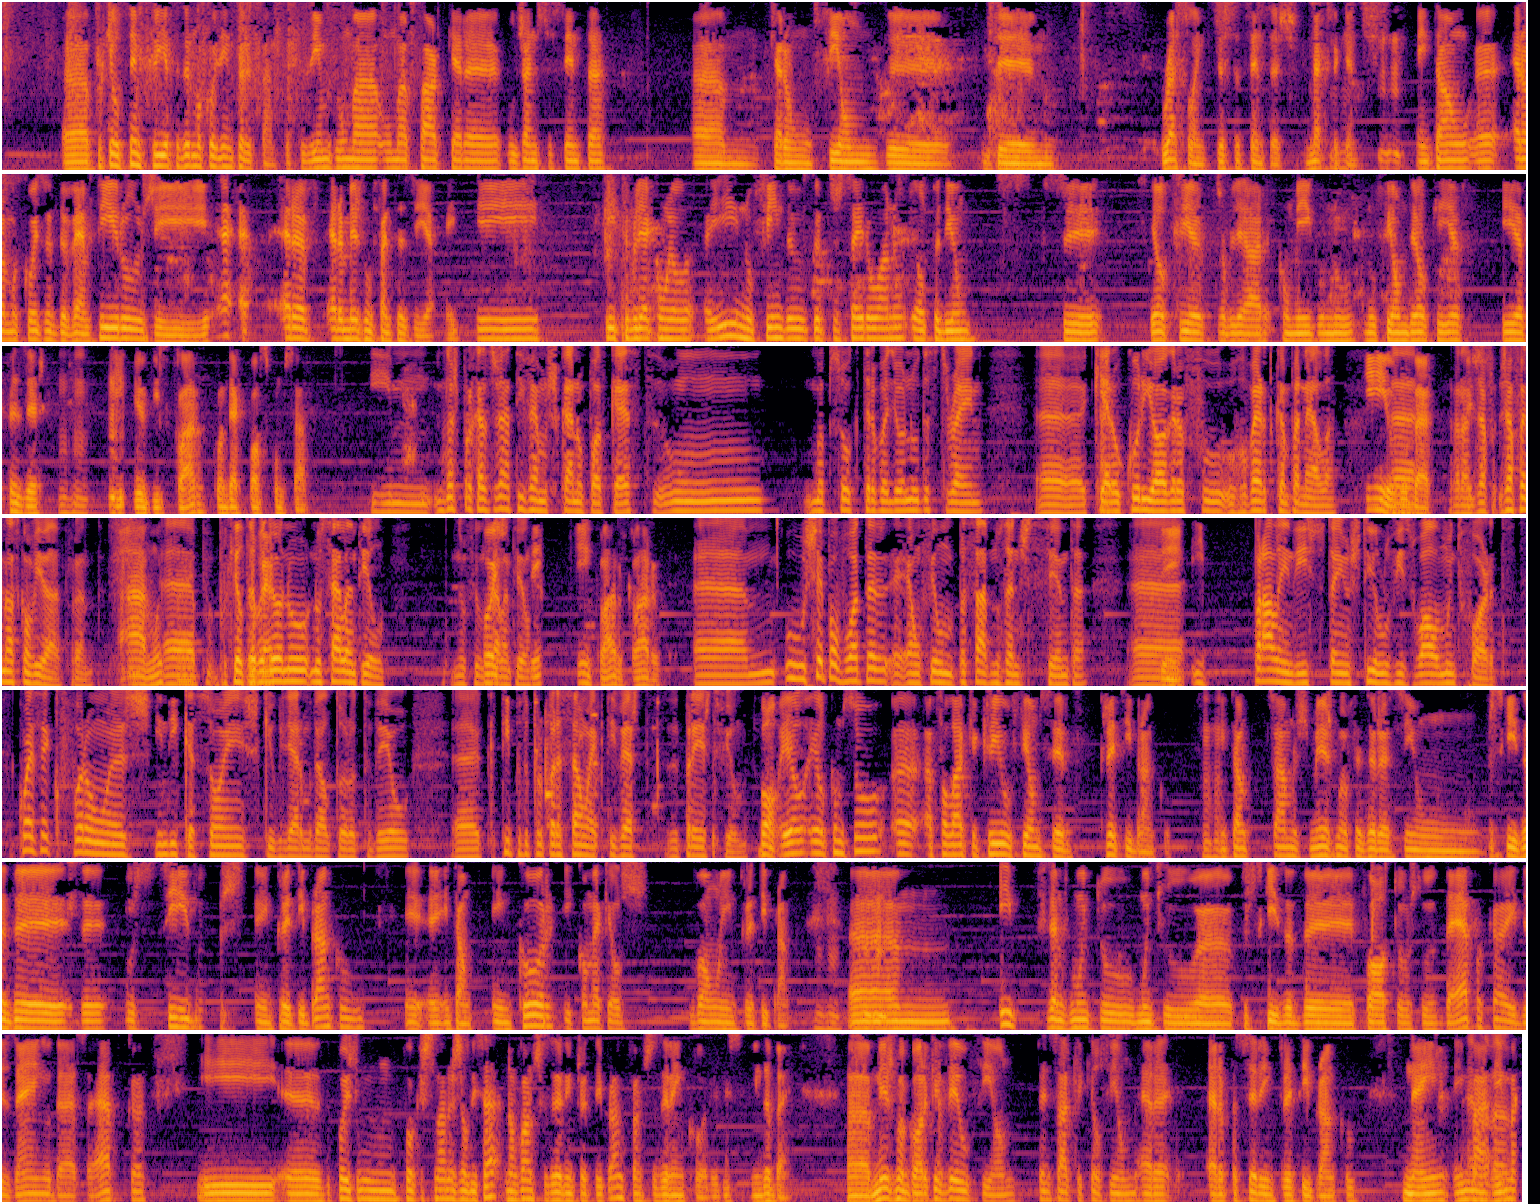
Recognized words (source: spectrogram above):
uh, porque ele sempre queria fazer uma coisa interessante. Fazíamos uma, uma parte que era os anos 60, um, que era um filme de, de wrestling, de 60, Mexican. Então uh, era uma coisa de vampiros e eh, eh, era, era mesmo fantasia. E, e, trabalhei com ele aí. No fim do, do terceiro ano, ele pediu-me se, se ele queria trabalhar comigo no, no filme dele que ia, ia fazer. Uhum. E eu disse, claro, quando é que posso começar? E hum, nós, por acaso, já tivemos cá no podcast um- uma pessoa que trabalhou no The Strain, uh, que era o coreógrafo Roberto Campanella. Sim, o Uh, Roberto. pronto, já, foi- já foi nosso convidado, pronto. Ah, muito Uh, bem. porque ele trabalhou no, no Silent Hill. No filme Pois, Silent Hill. sim, sim, claro, claro. O Shape of Water é um filme passado nos anos 60 uh, Sim. e, para além disto, tem um estilo visual muito forte. Quais é que foram as indicações que o Guilherme Del Toro te deu? Uh, que tipo de preparação é que tiveste para este filme? Bom, ele, ele começou a, a falar que queria o filme ser preto e branco. Uhum. Então começámos mesmo a fazer assim uma pesquisa de, de os tecidos em preto e branco, e- e- então em cor e como é que eles vão em preto e branco. Uhum. Um, e fizemos muito, muito uh, pesquisa de fotos do, da época e desenho dessa época. E uh, depois de um, poucas semanas ele disse: ah, não vamos fazer em preto e branco, vamos fazer em cor. Eu disse: ainda bem. Uh, mesmo agora que ver o filme, pensar que aquele filme era, era para ser em preto e branco, nem em É ma- verdade. em ma-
